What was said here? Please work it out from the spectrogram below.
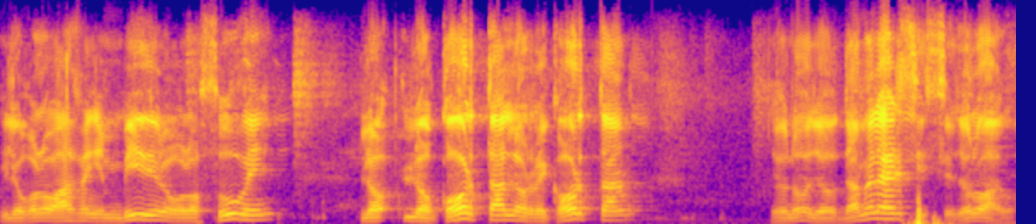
y luego lo hacen en vídeo, luego lo suben, lo, lo cortan, lo recortan. Yo no, yo, dame el ejercicio, yo lo hago.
